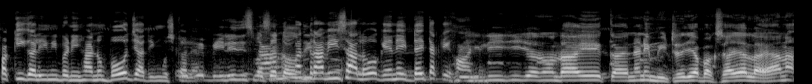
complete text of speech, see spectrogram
ਪੱਕੀ ਗਲੀ ਨਹੀਂ ਬਣੀ। ਸਾਨੂੰ ਬਹੁਤ ਜ਼ਿਆਦੀ ਮੁਸ਼ਕਲ ਹੈ। ਬਿਜਲੀ ਦੀ ਸਮੱਸਿਆ ਕਦੋਂ ਦੀ 15 20 ਸਾਲ ਹੋ ਗਏ ਨੇ ਇਦਾਂ ਹੀ ਧੱਕੇ ਖਾਣ ਬਿਜਲੀ ਜੀ ਜਦੋਂ ਦਾ ਇਹ ਇਹਨਾਂ ਨੇ ਮੀਟਰ ਜਿਹਾ ਬਕਸਾ ਜਿਹਾ ਲਾਇਆ ਨਾ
